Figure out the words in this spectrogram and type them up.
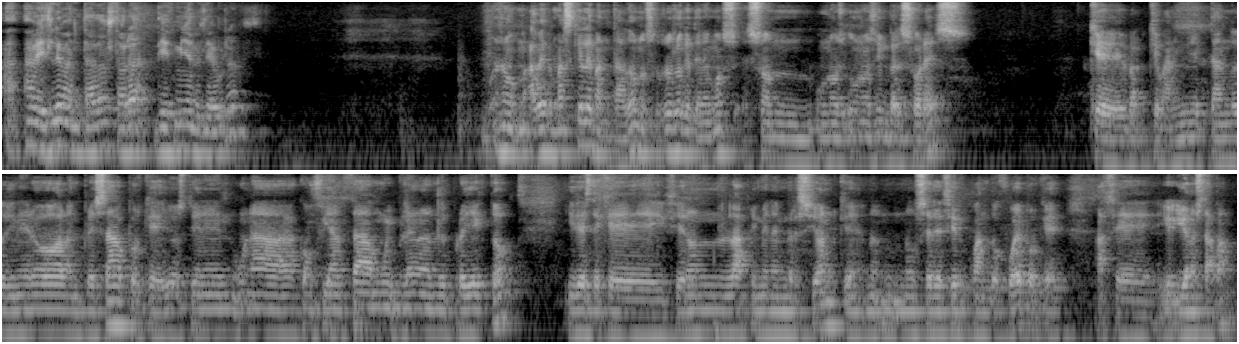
¿Ha- ¿Habéis levantado hasta ahora 10 millones de euros? Bueno, a ver, más que levantado, nosotros lo que tenemos son unos, unos inversores que, que van inyectando dinero a la empresa porque ellos tienen una confianza muy plena en el proyecto y desde que hicieron la primera inversión, que no, no sé decir cuándo fue porque hace, yo, yo no estaba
